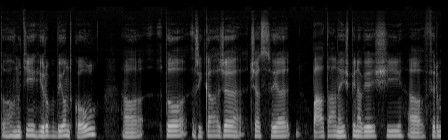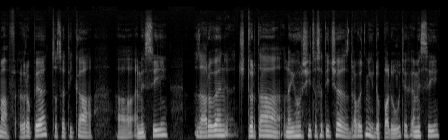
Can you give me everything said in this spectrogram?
toho hnutí Europe Beyond Coal. Eh, to říká, že ČES je pátá nejšpinavější firma v Evropě, co se týká emisí zároveň čtvrtá nejhorší, co se týče zdravotních dopadů těch emisí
